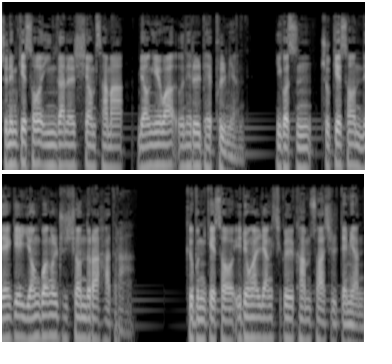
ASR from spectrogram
주님께서 인간을 시험 삼아 명예와 은혜를 베풀면 이것은 주께서 내게 영광을 주시었노라 하더라. 그분께서 일용할 양식을 감수하실 때면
